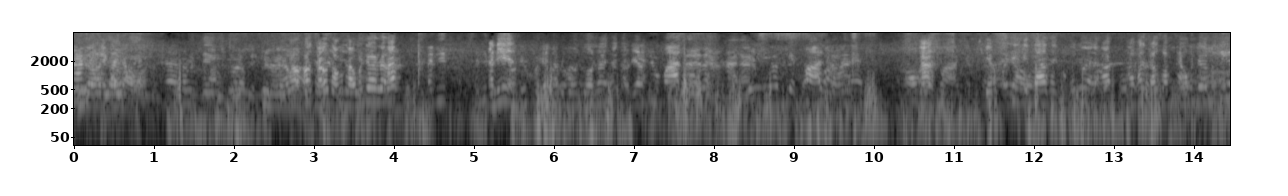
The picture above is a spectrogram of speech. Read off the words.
นั่นอะไรใครเดาเขาแถวสองแถวเหมือนเดิมนะครับ อันนี้ อันนี้โยนได้แถวเนี้ยหละอยู่มาเลยนะมาเลยเก็บที่ติดตาใส่ถุงให้ด้วยนะครับ เอาแถวสองแถวเหมือนเดิมเมื่อกี้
